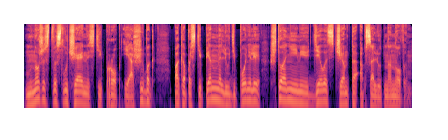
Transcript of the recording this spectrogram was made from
множество случайностей, проб и ошибок, пока постепенно люди поняли, что они имеют дело с чем-то абсолютно новым.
